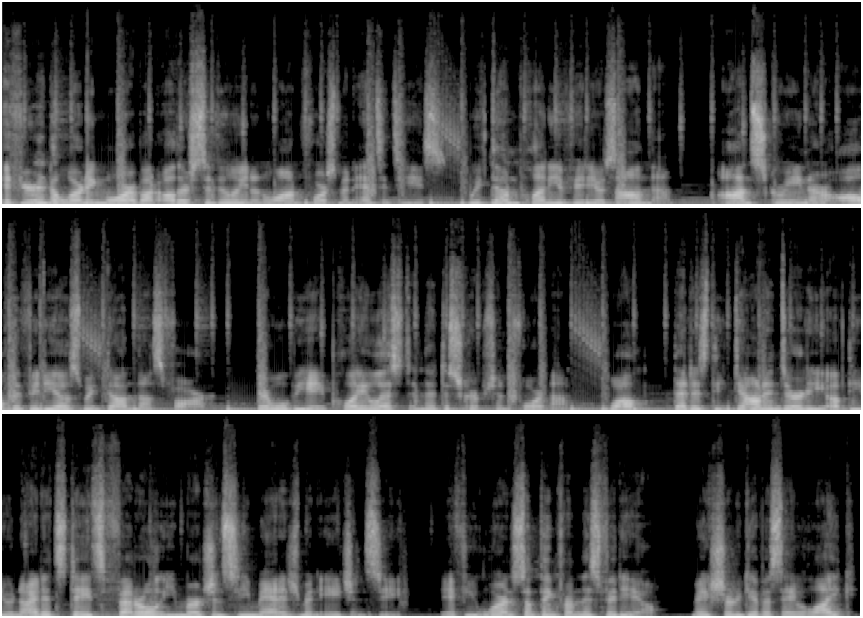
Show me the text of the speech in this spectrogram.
If you're into learning more about other civilian and law enforcement entities, we've done plenty of videos on them. On screen are all the videos we've done thus far. There will be a playlist in the description for them. Well, that is the down and dirty of the United States Federal Emergency Management Agency. If you learned something from this video, make sure to give us a like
